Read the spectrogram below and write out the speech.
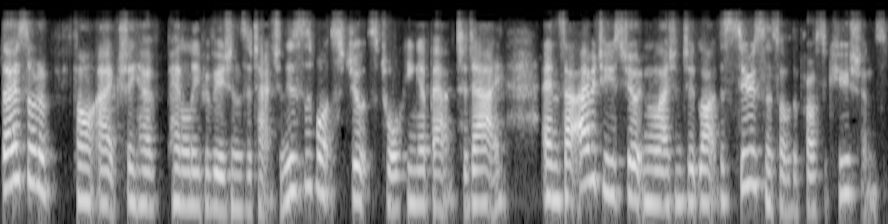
those sort of actually have penalty provisions attached. And this is what Stuart's talking about today. And so over to you, Stuart, in relation to like the seriousness of the prosecutions.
